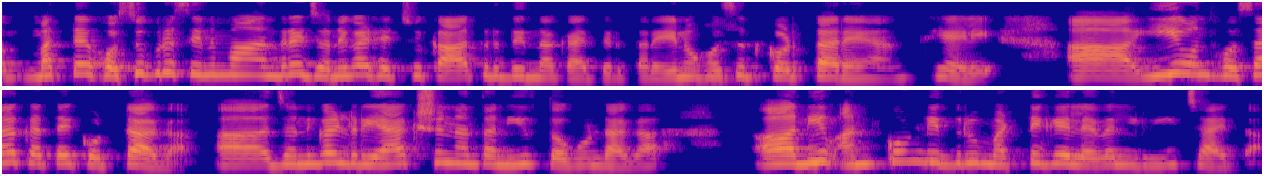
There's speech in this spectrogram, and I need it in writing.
ಮತ್ತೆ ಹೊಸಬ್ರು ಸಿನಿಮಾ ಅಂದ್ರೆ ಜನಗಳು ಹೆಚ್ಚು ಕಾತ್ರದಿಂದ ಕಾಯ್ತಿರ್ತಾರೆ. ಏನೋ ಹೊಸದ್ ಕೊಡ್ತಾರೆ ಅಂತ ಹೇಳಿ. ಆ ಈ ಒಂದು ಹೊಸ ಕತೆ ಕೊಟ್ಟಾಗ ಆ ಜನಗಳ ರಿಯಾಕ್ಷನ್ ಅಂತ ನೀವ್ ತಗೊಂಡಾಗ ಆ ನೀವ್ ಅನ್ಕೊಂಡಿದ್ರು ಮಟ್ಟಿಗೆ ಲೆವೆಲ್ ರೀಚ್ ಆಯ್ತಾ?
